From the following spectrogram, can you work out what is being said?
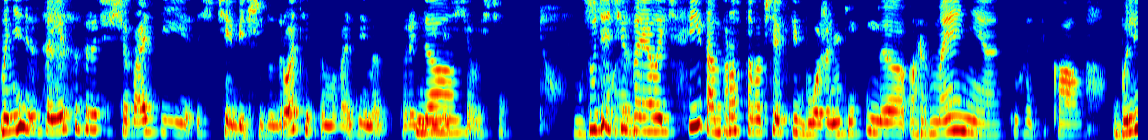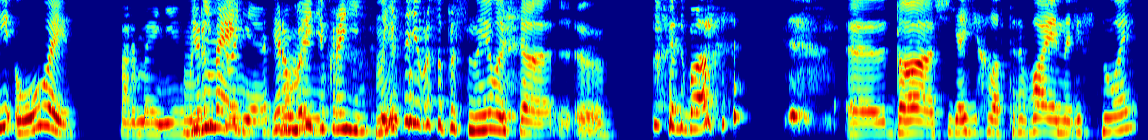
Мені здається, до речі, що в Азії ще більше задротів, тому в Азії середній yeah. рівень ще вище. Судячи за LHC, там просто вообще всі боженьки. Арменія, слухай, цікаво. Блі... Ой. Арменія. Вірменія. Вірменія. Говорить українською. Мені сьогодні просто приснилося. Едбар. Е, да, що я їхала в трамваї на лісной,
